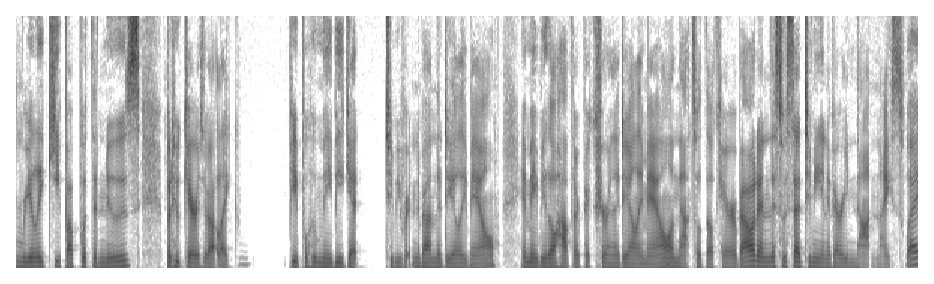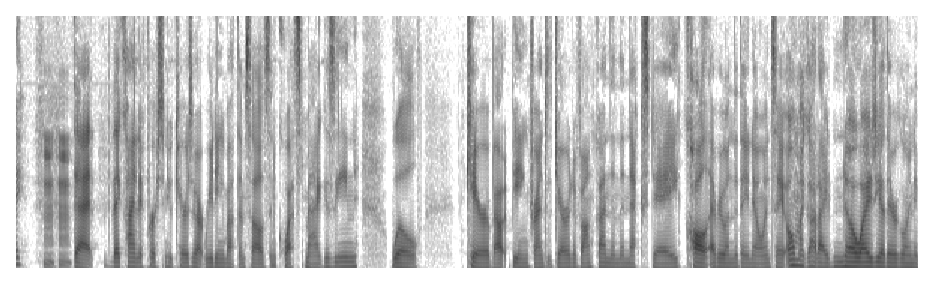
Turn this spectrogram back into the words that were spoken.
really keep up with the news, but who cares about like people who maybe get to be written about in the Daily Mail and maybe they'll have their picture in the Daily Mail and that's what they'll care about. And this was said to me in a very not nice way mm-hmm. that the kind of person who cares about reading about themselves in Quest magazine will care about being friends with Jared and Ivanka and then the next day call everyone that they know and say, Oh my God, I had no idea they were going to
